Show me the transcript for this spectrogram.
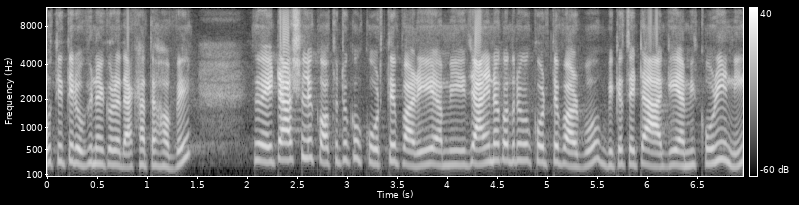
অতীতের অভিনয় করে দেখাতে হবে। তো এটা আসলে কতটুকু করতে পারি, আমি জানি না কতটুকু করতে পারব বিকজ এটা আগে আমি করিনি।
